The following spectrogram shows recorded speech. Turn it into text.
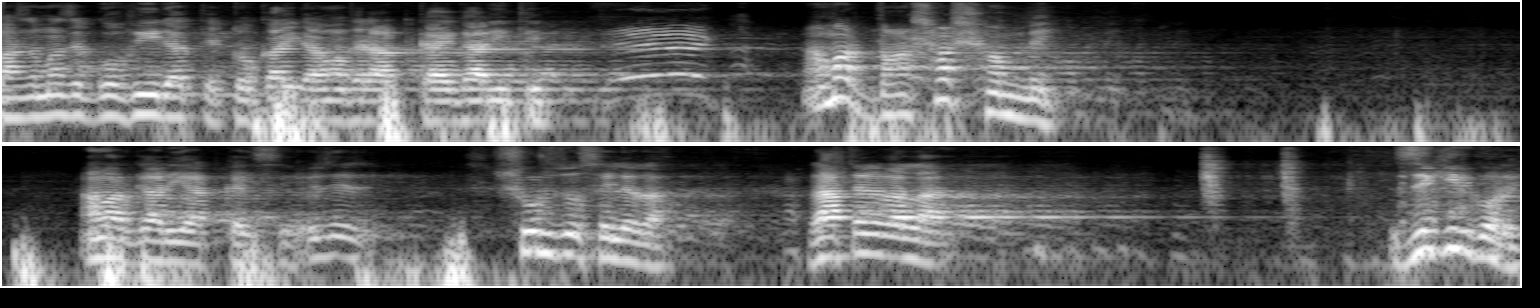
মাঝে মাঝে গভীর রাতে টোকাইরা আমাদের আটকায় গাড়িতে। আমার বাসার সামনে আমার গাড়ি আটকাইছে। ওই যে সূর্য ছেলেরা রাতের বেলা জিকির করে,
